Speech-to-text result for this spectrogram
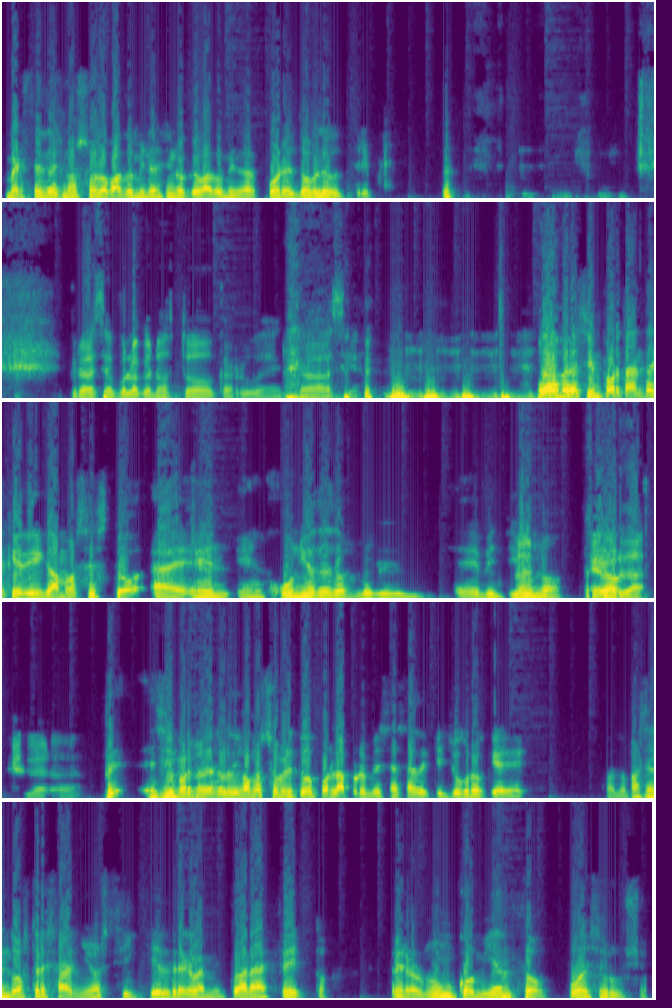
Mercedes no solo va a dominar, sino que va a dominar por el doble o el triple. Gracias por lo que nos toca, Rubén. Gracias. No, pero es importante que digamos esto eh, en, junio de 2021. es verdad, es verdad. Es, importante que lo digamos sobre todo por la promesa esa de que yo creo que cuando pasen dos tres años sí que el reglamento hará efecto. Pero en un comienzo puede ser un shock.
